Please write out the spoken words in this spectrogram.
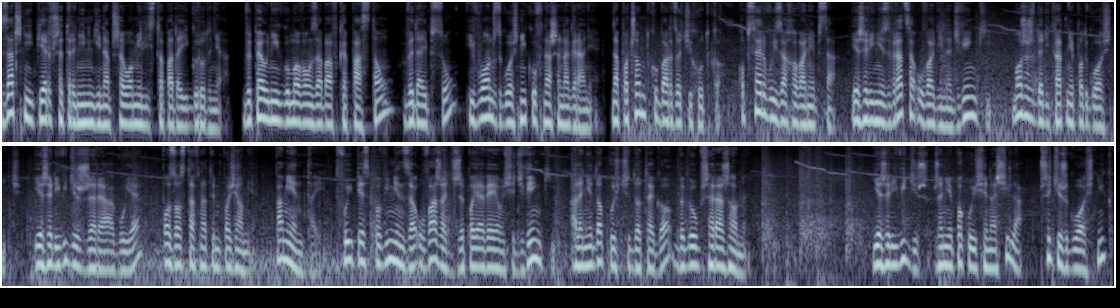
Zacznij pierwsze treningi na przełomie listopada i grudnia. Wypełnij gumową zabawkę pastą, wydaj psu i włącz z głośników nasze nagranie. Na początku bardzo cichutko. Obserwuj zachowanie psa. Jeżeli nie zwraca uwagi na dźwięki, możesz delikatnie podgłośnić. Jeżeli widzisz, że reaguje, pozostaw na tym poziomie. Pamiętaj, twój pies powinien zauważać, że pojawiają się dźwięki, ale nie dopuść do tego, by był przerażony. Jeżeli widzisz, że niepokój się nasila, przycisz głośnik,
